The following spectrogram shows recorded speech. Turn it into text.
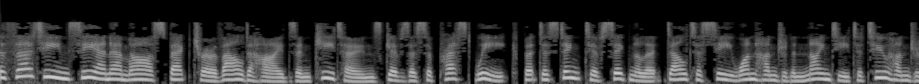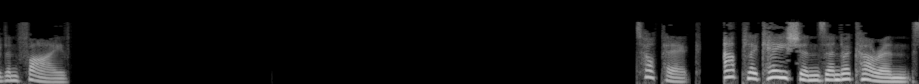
The 13 CNMR spectra of aldehydes and ketones gives a suppressed weak but distinctive signal at delta C 190 to 205. Topic: Applications and occurrence.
